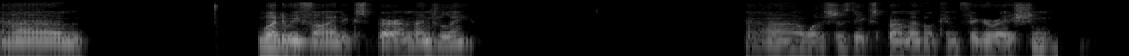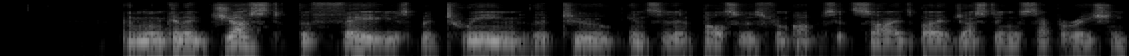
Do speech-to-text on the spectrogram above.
Um, what do we find experimentally? Uh, well, this is the experimental configuration. And one can adjust the phase between the two incident pulses from opposite sides by adjusting the separation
